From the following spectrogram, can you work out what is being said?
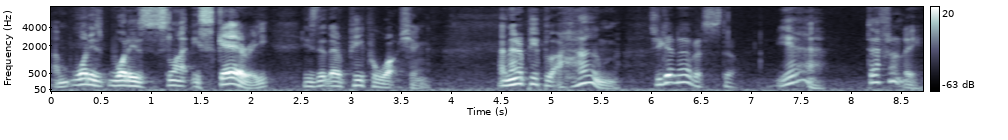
and what is what is slightly scary, is that there are people watching, and there are people at home. Do you get nervous still? Yeah, definitely.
